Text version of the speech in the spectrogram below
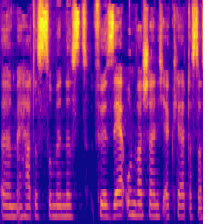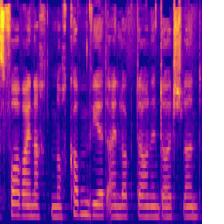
Ähm, er hat es zumindest für sehr unwahrscheinlich erklärt, dass das vor Weihnachten noch kommen wird, ein Lockdown in Deutschland.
